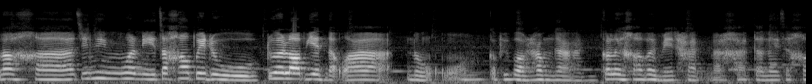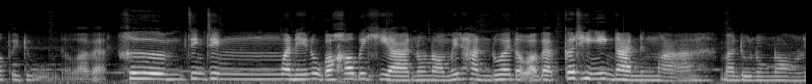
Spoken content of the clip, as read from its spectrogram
หรอคะจริงๆวันนี้จะเข้าไปดูด้วยรอบเย็นแต่ว่าหนูกับพี่ป๊อปทำงาน ก็เลยเข้าไปไม่ทันนะคะตอนแรกจะเข้าไปดูแต่ว่าแบบ คือจริง ๆ วันนี้หนูก็เข้าไปเคลียร์น้องๆไม่ทันด้วยแต่ว่าแบบก็ทิ้งอีกงานหนึ่งมา มาดูน้องๆอะไร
